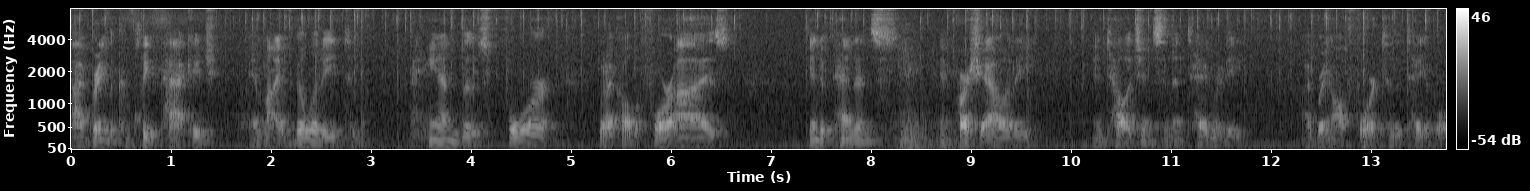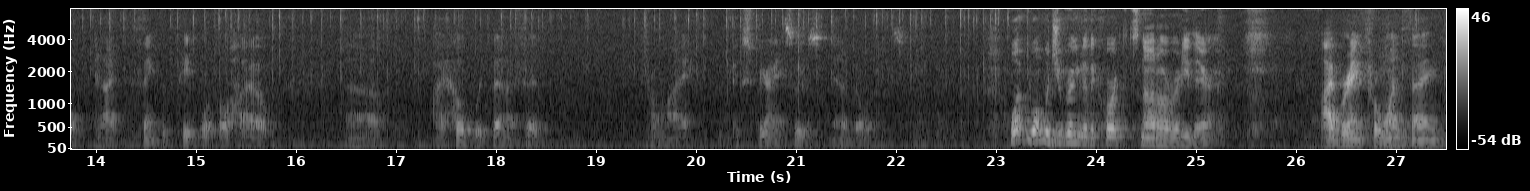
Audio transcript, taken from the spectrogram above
I bring the complete package and my ability to hand those four, what I call the four Is, independence, impartiality, intelligence, and integrity. I bring all four to the table, and I think the people of Ohio, uh, I hope would benefit from my experiences and abilities. What, what would you bring to the court that's not already there? I bring, for one thing,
